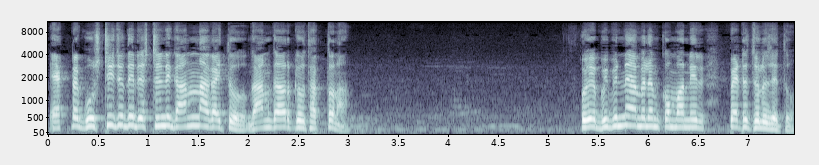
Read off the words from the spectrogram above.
একটা গোষ্ঠী যদি ডেস্টিনি গান না গাইতো, গান গাওয়ার কেউ থাকতো না। ওই বিভিন্ন এমএলএম কোম্পানির পেটে চলে যেত।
